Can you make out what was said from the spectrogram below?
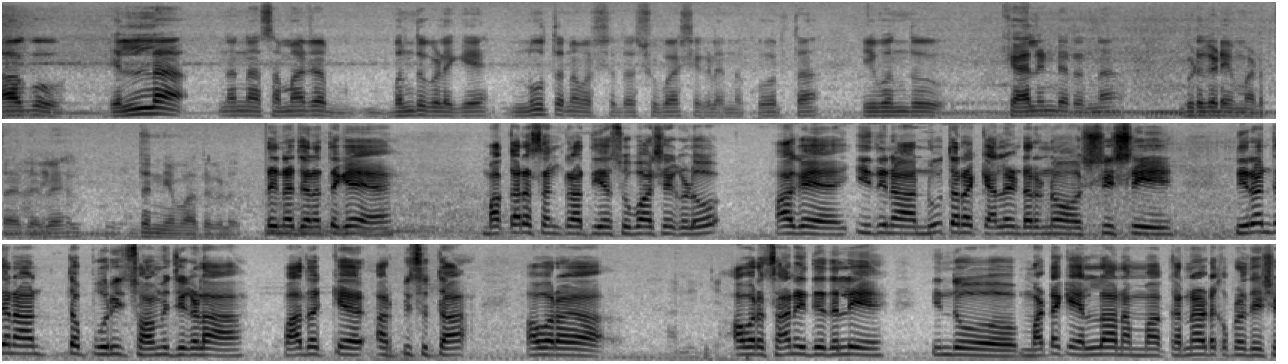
ಹಾಗೂ ಎಲ್ಲ ನನ್ನ ಸಮಾಜ ಬಂಧುಗಳಿಗೆ ನೂತನ ವರ್ಷದ ಶುಭಾಶಯಗಳನ್ನು ಕೋರ್ತಾ ಈ ಒಂದು ಕ್ಯಾಲೆಂಡರನ್ನು ಬಿಡುಗಡೆ ಮಾಡ್ತಾ ಇದ್ದೇವೆ. ಧನ್ಯವಾದಗಳು. ನಾಡಿನ ಜನತೆಗೆ ಮಕರ ಸಂಕ್ರಾಂತಿಯ ಶುಭಾಶಯಗಳು. ಹಾಗೆ ಈ ದಿನ ನೂತನ ಕ್ಯಾಲೆಂಡರನ್ನು ಶ್ರೀ ಶ್ರೀ ನಿರಂಜನಾಂತಪುರಿ ಸ್ವಾಮೀಜಿಗಳ ಪಾದಕ್ಕೆ ಅರ್ಪಿಸುತ್ತಾ ಅವರ ಅವರ ಸಾನ್ನಿಧ್ಯದಲ್ಲಿ ಇಂದು ಮಠಕ್ಕೆ ಎಲ್ಲ ನಮ್ಮ ಕರ್ನಾಟಕ ಪ್ರದೇಶ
